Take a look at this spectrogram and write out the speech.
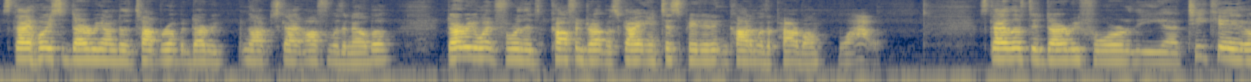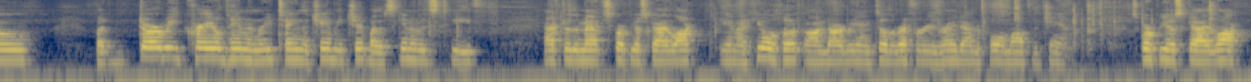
Sky hoisted Darby onto the top rope, but Darby knocked Sky off with an elbow. Darby went for the coffin drop, but Sky anticipated it and caught him with a powerbomb. Wow. Sky lifted Darby for the uh, TKO, but Darby cradled him and retained the championship by the skin of his teeth. After the match, Scorpio Sky locked in a heel hook on Darby until the referees ran down to pull him off the champ. Scorpio Sky locked,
